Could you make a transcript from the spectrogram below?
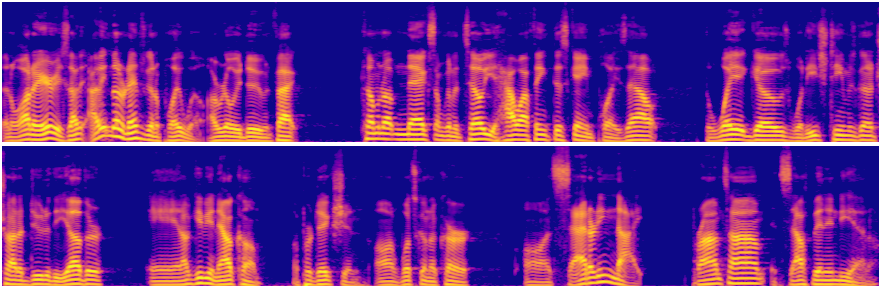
in a lot of areas. I, th- I think Notre Dame's going to play well. I really do. In fact, coming up next, I'm going to tell you how I think this game plays out, the way it goes, what each team is going to try to do to the other, and I'll give you an outcome, a prediction on what's going to occur on Saturday night, prime time in South Bend, Indiana.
